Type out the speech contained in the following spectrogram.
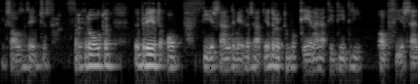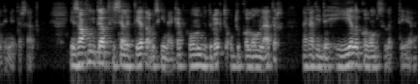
ik zal het eventjes vergroten. De breedte op 4 cm zetten. Je drukt op oké en dan gaat hij die 3 op 4 cm zetten. Je zag niet dat geselecteerd had misschien. Ik heb gewoon gedrukt op de kolomletter. Dan gaat hij de hele kolom selecteren.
